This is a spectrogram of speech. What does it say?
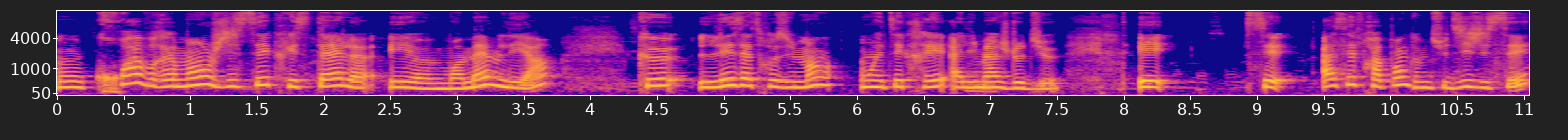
On croit vraiment, JC, Christelle et euh, moi-même, Léa, que les êtres humains ont été créés à l'image de Dieu. Et c'est assez frappant, comme tu dis, JC,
